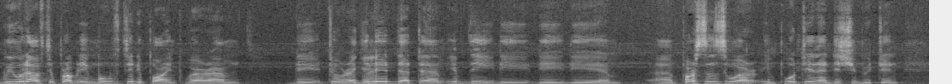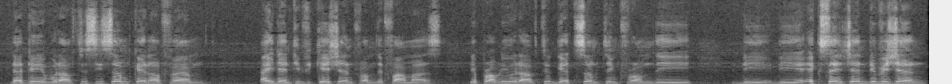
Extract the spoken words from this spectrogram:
We would have to probably move to the point where um, the, to regulate that um, if the, the, the, the um, uh, persons who are importing and distributing, that they would have to see some kind of um, identification from the farmers. They probably would have to get something from the, the, the extension division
